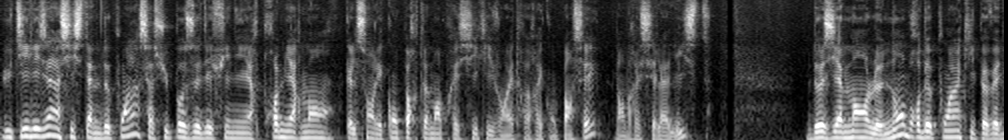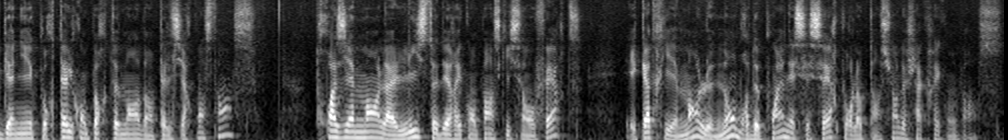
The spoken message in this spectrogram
Utiliser un système de points, ça suppose de définir premièrement quels sont les comportements précis qui vont être récompensés, d'en dresser la liste. Deuxièmement, le nombre de points qui peuvent être gagnés pour tel comportement dans telle circonstance. Troisièmement, la liste des récompenses qui sont offertes. Et quatrièmement, le nombre de points nécessaires pour l'obtention de chaque récompense.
